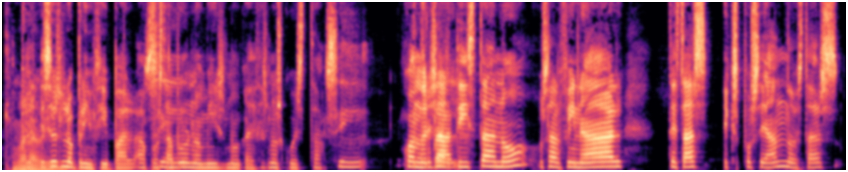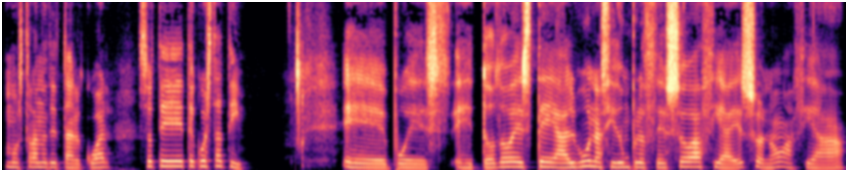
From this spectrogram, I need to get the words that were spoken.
Qué maravilla. Eso es lo principal, apostar Sí. por uno mismo, que a veces nos cuesta. Sí, Cuando eres artista, ¿no? O sea, al final te estás exposeando, estás mostrándote tal cual. ¿Eso te, te cuesta a ti? Eh, pues eh, todo este álbum ha sido un proceso hacia eso, ¿no? Hacia,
